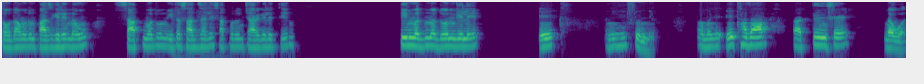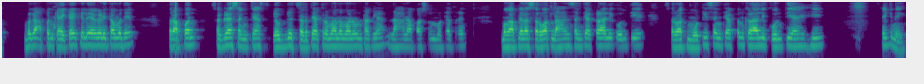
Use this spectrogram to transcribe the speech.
चौदा मधून पाच गेले नऊ. सात मधून इथं सात झाले सात मधून चार गेले तीन. तीन मधून दोन गेले एक आणि हे शून्य. म्हणजे एक हजार तीनशे नव्वद. बघा आपण काय काय केलं या गणितामध्ये? तर आपण सगळ्या संख्या योग्य चढत्या क्रमानं मांडून टाकल्या लहानापासून मोठ्यापर्यंत. मग आपल्याला सर्वात लहान संख्या कळाली कोणती आहे? सर्वात मोठी संख्या पण कळाली कोणती आहे ही? आहे की नाही?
